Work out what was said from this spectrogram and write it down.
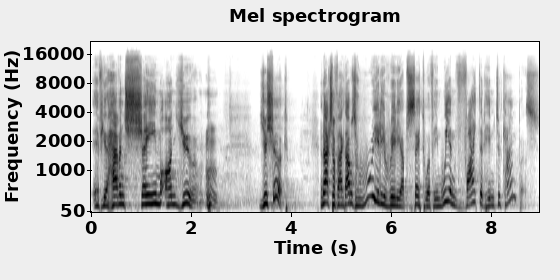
If you haven't, shame on you. you should. In actual fact, I was really, really upset with him. We invited him to campus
